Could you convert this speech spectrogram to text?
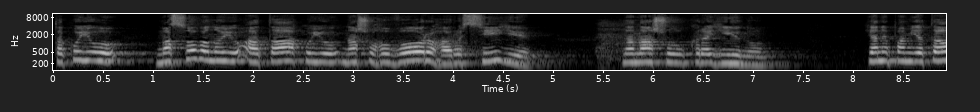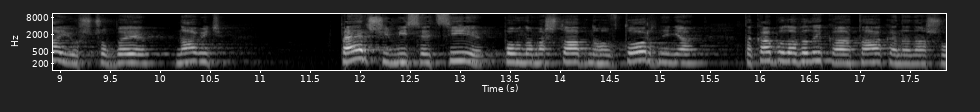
такою масованою атакою нашого ворога Росії на нашу Україну. Я не пам'ятаю, щоб навіть в перші місяці повномасштабного вторгнення така була велика атака на нашу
